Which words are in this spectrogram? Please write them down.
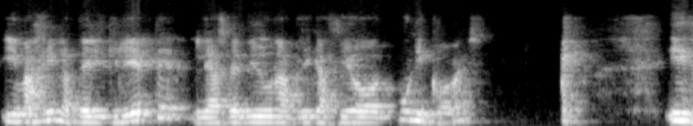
Imagínate, el cliente le has vendido una aplicación, un e-commerce. Y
